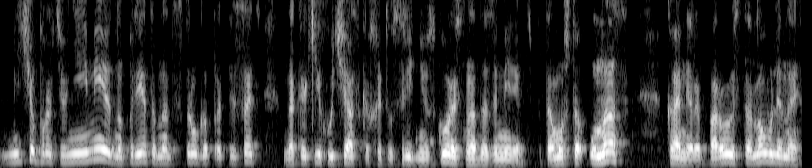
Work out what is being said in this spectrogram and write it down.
ничего против не имею, но при этом надо строго прописать, на каких участках эту среднюю скорость надо замерять. Потому что у нас камеры порой установлены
